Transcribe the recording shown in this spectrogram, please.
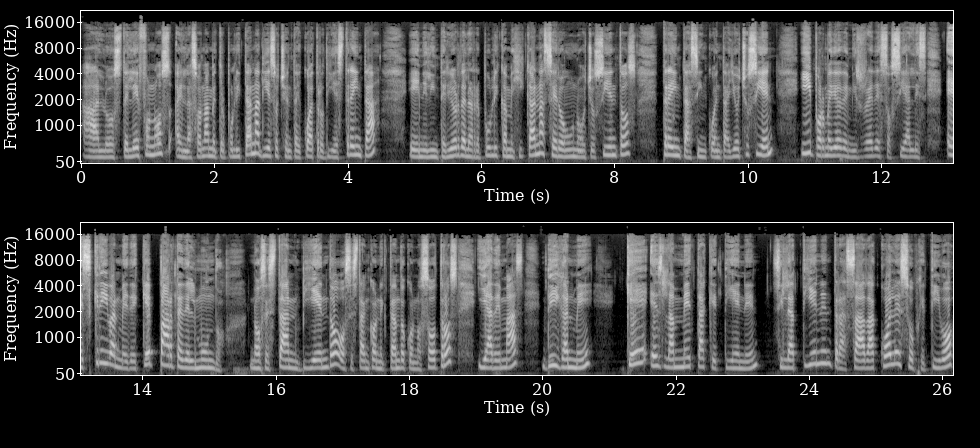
a los teléfonos en la zona metropolitana 1084-1030, en el interior de la República Mexicana 01800 30 58 100 y por medio de mis redes sociales. Escríbanme de qué parte del mundo nos están viendo o se están conectando con nosotros y además díganme qué es la meta que tienen si la tienen trazada, cuál es su objetivo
